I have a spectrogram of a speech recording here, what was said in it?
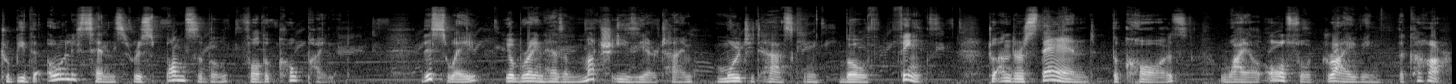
to be the only sense responsible for the co-pilot. This way, your brain has a much easier time multitasking both things to understand the cause while also driving the car.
